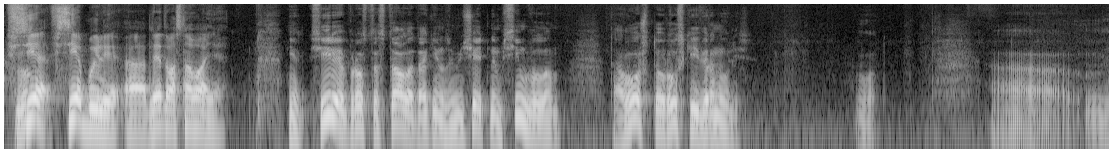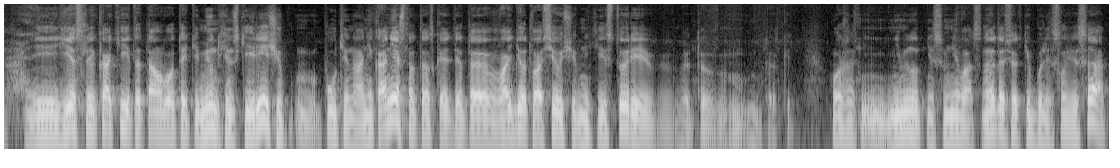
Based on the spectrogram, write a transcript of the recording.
Все, ну, все были а, для этого основания. Нет, Сирия просто стала таким замечательным символом того, что русские вернулись. Вот. И если какие-то там вот эти мюнхенские речи Путина, они, конечно, так сказать, это войдет во все учебники истории, это, так сказать, можно ни минут не сомневаться. Но это все-таки были словеса.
